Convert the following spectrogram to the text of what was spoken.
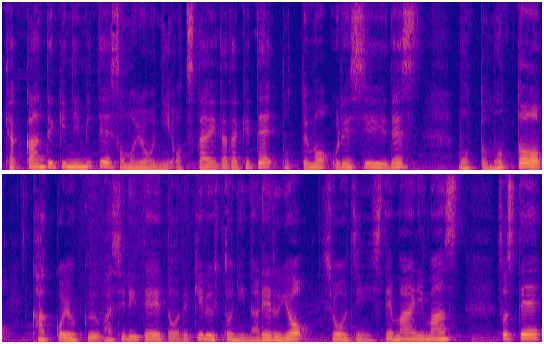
客観的に見てそのようにお伝えいただけてとっても嬉しいです。もっともっとかっこよくファシリテートできる人になれるよう精進してまいります。そして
